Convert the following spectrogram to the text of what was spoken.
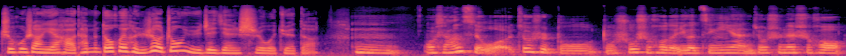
知乎上也好，他们都会很热衷于这件事，我觉得，嗯，我想起我就是读读书时候的一个经验，就是那时候。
